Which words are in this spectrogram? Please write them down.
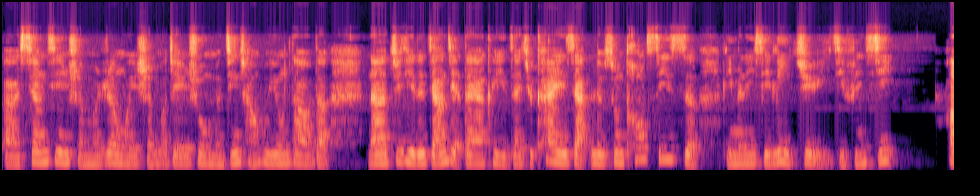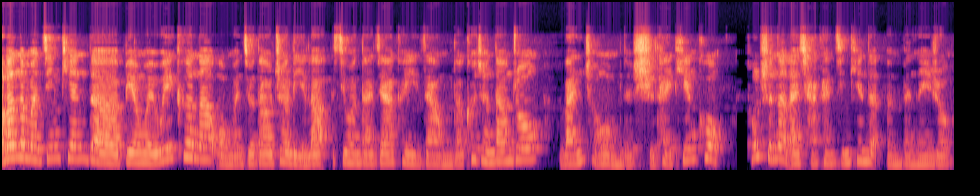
啊，相信什么，认为什么，这也是我们经常会用到的。那具体的讲解，大家可以再去看一下 leçon trente-six 里面的一些例句以及分析。好了，那么今天的变位微课呢，我们就到这里了。希望大家可以在我们的课程当中完成我们的时态填空，同时呢，来查看今天的文本内容。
